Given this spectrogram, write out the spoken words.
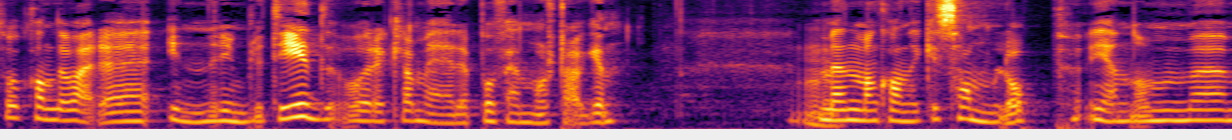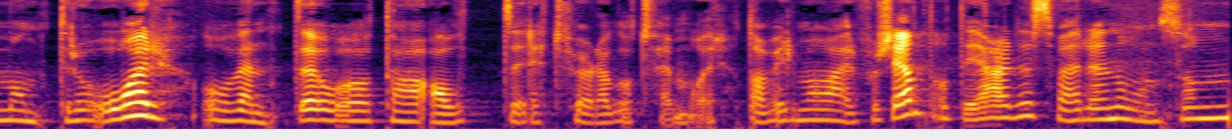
så kan det være innen rimelig tid å reklamere på femårsdagen. Mm. Men man kan ikke samle opp gjennom eh, måneder og år og vente og ta alt rett før det har gått fem år. Da vil man være for sent, og det er dessverre noen som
